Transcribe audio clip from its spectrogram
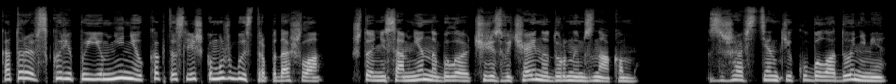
Которая вскоре, по ее мнению, как-то слишком уж быстро подошла, что, несомненно, было чрезвычайно дурным знаком. Сжав стенки куба ладонями,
